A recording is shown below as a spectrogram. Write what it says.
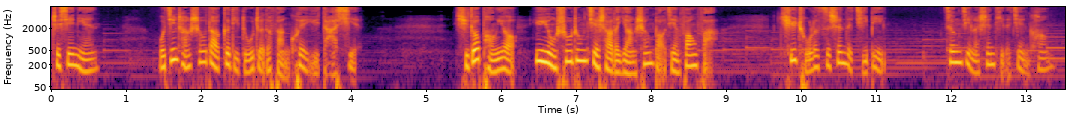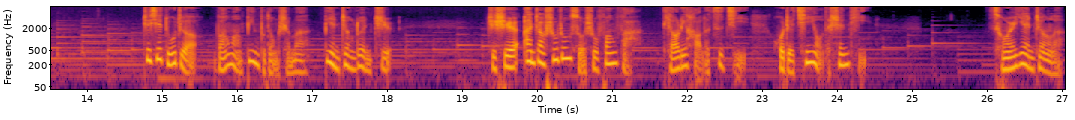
这些年，我经常收到各地读者的反馈与答谢。许多朋友运用书中介绍的养生保健方法。驱除了自身的疾病，增进了身体的健康。这些读者往往并不懂什么辨证论治，只是按照书中所述方法调理好了自己或者亲友的身体，从而验证了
